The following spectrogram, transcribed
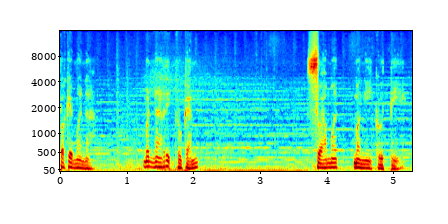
Bagaimana? Menarik bukan? Selamat mengikuti.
